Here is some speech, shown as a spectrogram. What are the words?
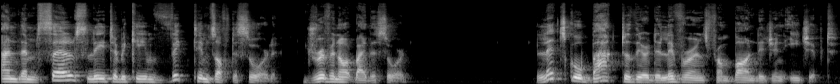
and themselves later became victims of the sword, driven out by the sword. Let's go back to their deliverance from bondage in Egypt.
